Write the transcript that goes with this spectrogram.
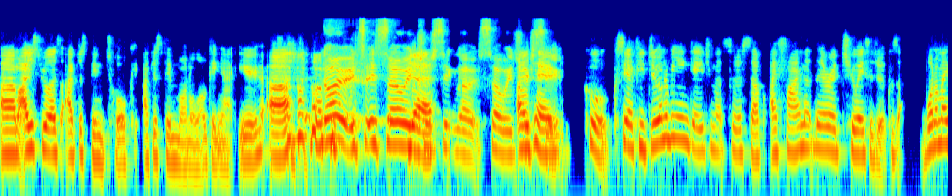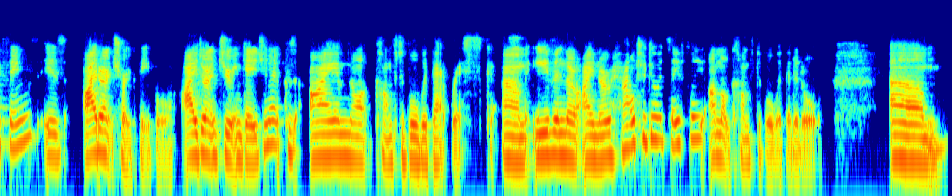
um, I just realized I've just been talking, I've just been monologuing at you. Uh, no, it's it's so interesting yeah. though. So interesting. Okay, cool. Because yeah, if you do want to be engaging in that sort of stuff, I find that there are two ways to do it. Because one of my things is I don't choke people. I don't do engage in it because I am not comfortable with that risk. Um, even though I know how to do it safely, I'm not comfortable with it at all. Um,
